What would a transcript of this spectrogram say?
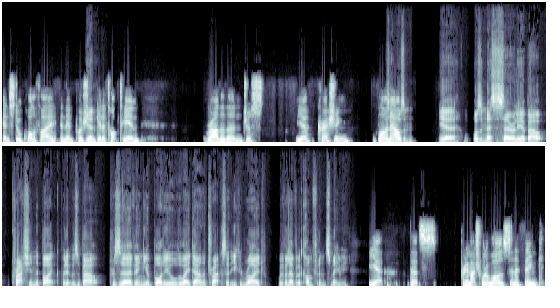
and still qualify and then push yeah. and get a top 10 rather than just yeah, crashing, blowing so out. It wasn't yeah, wasn't necessarily about crashing the bike, but it was about preserving your body all the way down the track so that you could ride with a level of confidence maybe. Yeah, that's pretty much what it was. And I think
